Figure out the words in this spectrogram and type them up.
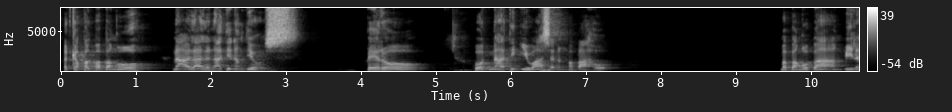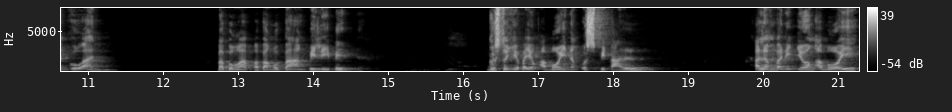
At kapag mabango, naalala natin ang Diyos. Pero huwag nating iwasan ng mabaho. Mabango ba ang bilangguan? Mabango ba ang bilibid? Gusto niyo ba yung amoy ng ospital? Alam ba ninyo ang amoy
